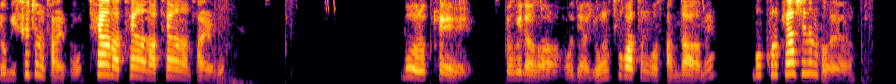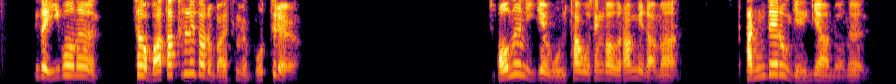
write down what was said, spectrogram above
여기 스중 달고 태하나 태하나 태하나 달고 뭐 이렇게 여기다가 어디야 용투 같은 거 단 다음에 뭐 그렇게 하시는 거예요. 근데 이거는 제가 맞다 틀리다를 말씀을 못 드려요. 저는 이게 옳다고 생각을 합니다만 반대로 얘기하면은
